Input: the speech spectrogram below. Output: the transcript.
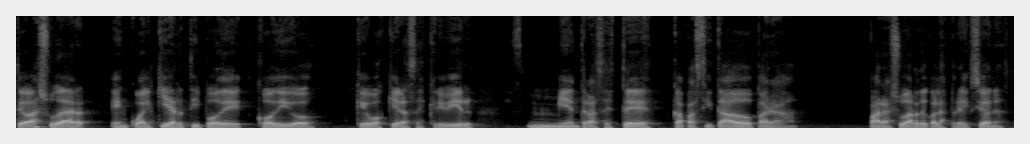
te va a ayudar en cualquier tipo de código que vos quieras escribir mientras esté capacitado para, para ayudarte con las predicciones.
